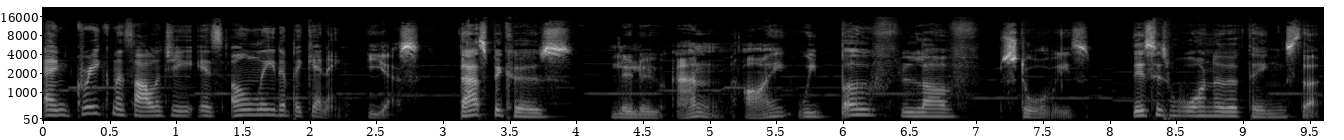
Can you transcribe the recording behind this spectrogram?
And Greek mythology is only the beginning. Yes. That's because Lulu and I, we both love stories. This is one of the things that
